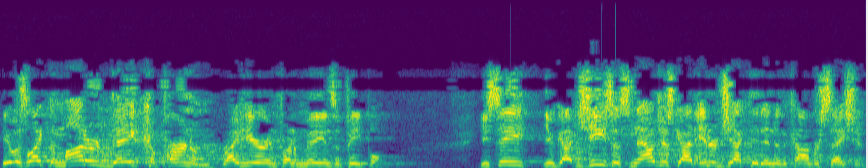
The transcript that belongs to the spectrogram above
It was like the modern day Capernaum right here in front of millions of people. You see, you've got Jesus now just got interjected into the conversation.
